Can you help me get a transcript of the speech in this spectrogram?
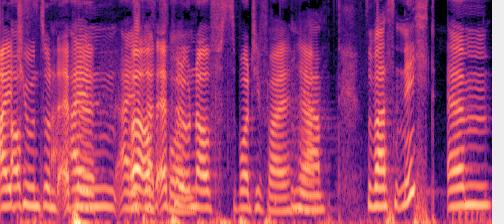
iTunes und Apple. allen- allen äh, auf. Apple und auf Spotify. Ja, Ja. so war es nicht. Ähm,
